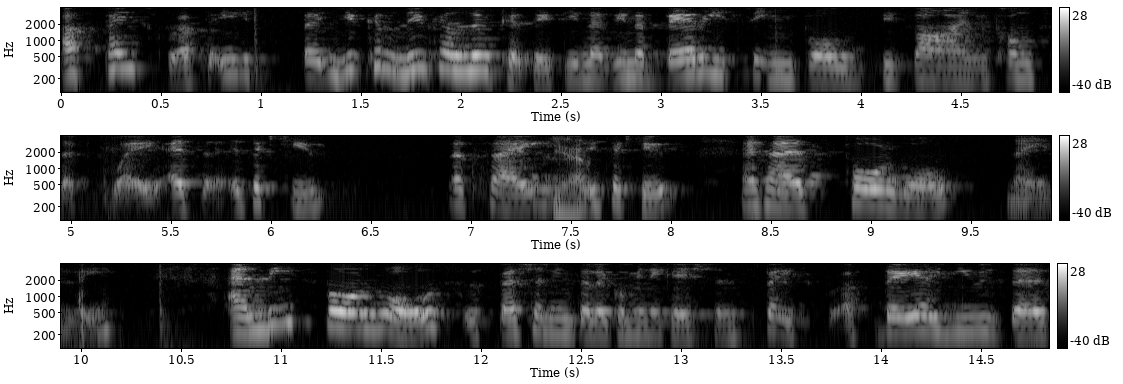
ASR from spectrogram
a spacecraft is uh, you can you can look at it in a, in a very simple design concept way as a, as a cube. Let's say it's, yeah. it's a cube. It has four walls mainly. And these four walls, especially in telecommunication spacecraft, they are used as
